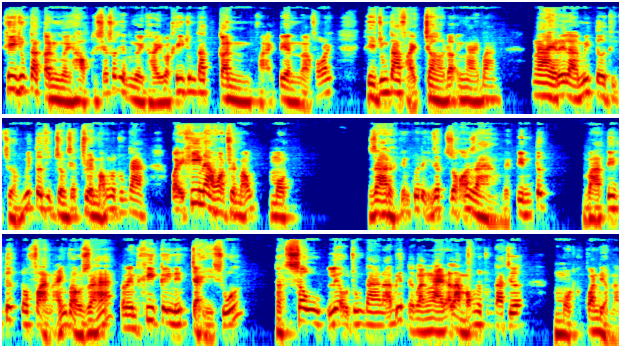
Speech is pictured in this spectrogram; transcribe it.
Khi chúng ta cần người học thì sẽ xuất hiện người thầy và khi chúng ta cần phải tiền ở forex thì chúng ta phải chờ đợi ngài ban. Ngài ở đây là mister thị trường, mister thị trường sẽ truyền bóng cho chúng ta. Vậy khi nào họ truyền bóng? Một, ra được những quyết định rất rõ ràng về tin tức và tin tức nó phản ánh vào giá, cho nên khi cây nến chảy xuống, thật sâu, liệu chúng ta đã biết được là ngài đã làm bóng cho chúng ta chưa? Một, quan điểm là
